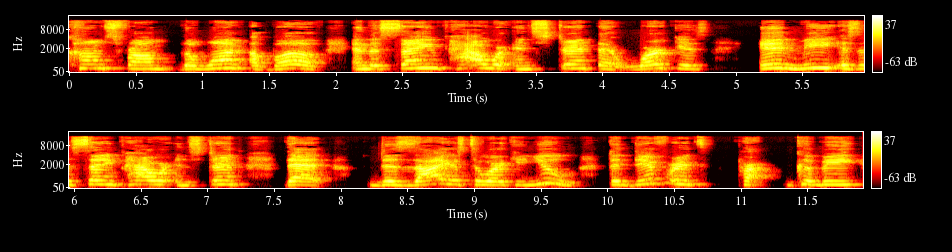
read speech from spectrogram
comes from the one above. And the same power and strength that work is in me is the same power and strength that desires to work in you. The difference could be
